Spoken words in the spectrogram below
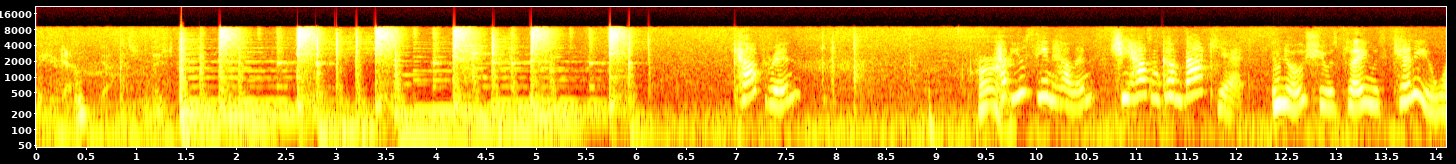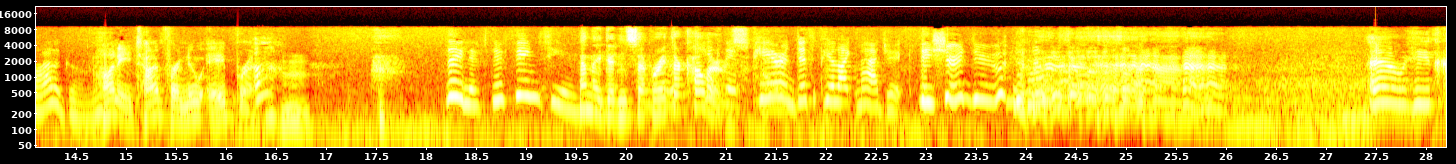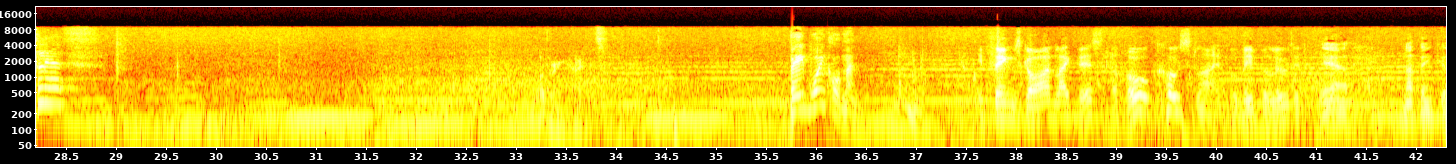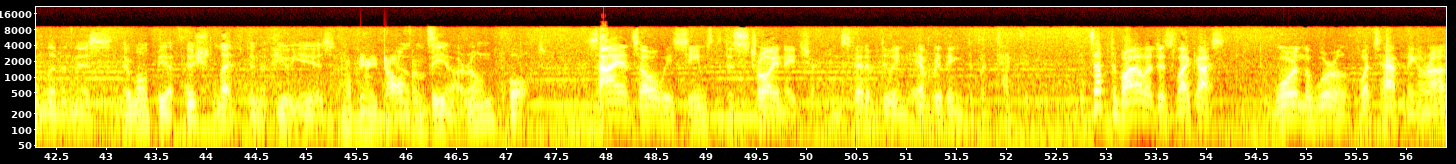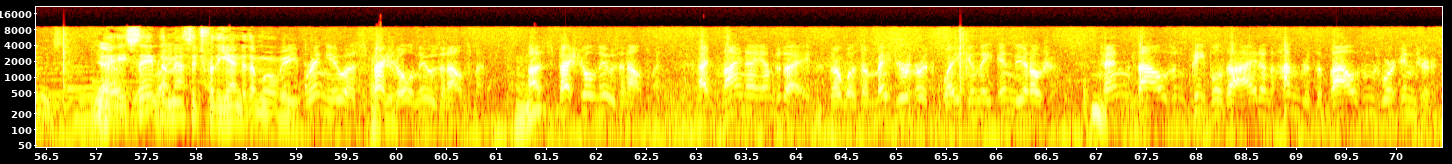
Catherine? Have you seen Helen? She hasn't come back yet. No, she was playing with Kenny a while ago. Honey, time for a new apron. Oh. Hmm. They left their things here. And they didn't separate their colors. They colors. appear and disappear like magic. They sure do. Oh, Heathcliff. Wuthering Heights. Babe Winkelman. Hmm. If things go on like this, the whole coastline will be polluted. Yeah, nothing can live in this. There won't be a fish left in a few years. Won't be any dolphins. It'll be our own fault. Science always seems to destroy nature instead of doing everything to protect it. It's up to biologists like us to warn the world what's happening around us. Yeah, hey, save the message for the end of the movie. We bring you a special news announcement. Hmm? A special news announcement. At 9 a.m. today, there was a major earthquake in the Indian Ocean. Hmm. 10,000 people died and hundreds of thousands were injured.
